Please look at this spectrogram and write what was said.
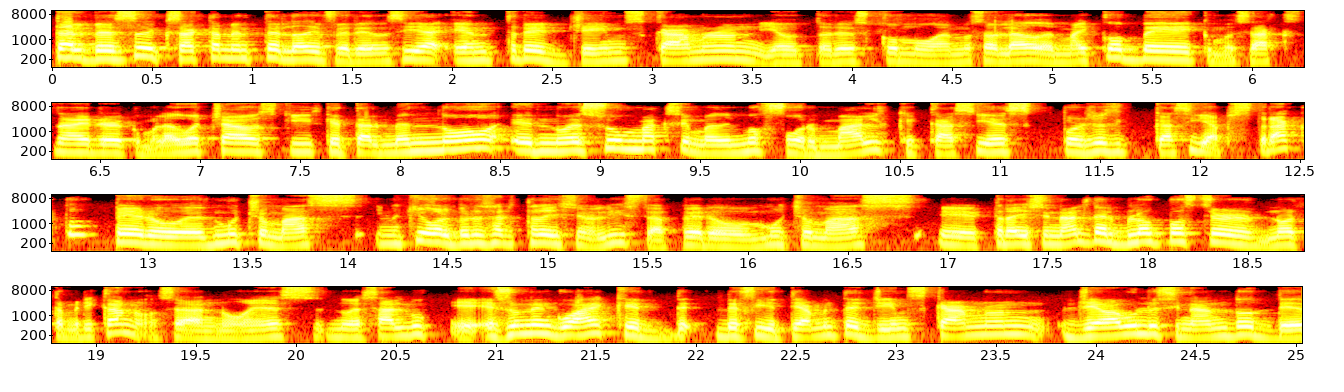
Tal vez exactamente la diferencia entre James Cameron y autores como hemos hablado de Michael Bay, como Zack Snyder, como las Wachowskis, que tal vez no, eh, no es un maximalismo formal, que casi es, por es casi abstracto, pero es mucho más, no quiero volver a ser tradicionalista, pero mucho más eh, tradicional del blockbuster norteamericano. O sea, no es, no es algo, eh, es un lenguaje que de- definitivamente James Cameron lleva evolucionando desde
